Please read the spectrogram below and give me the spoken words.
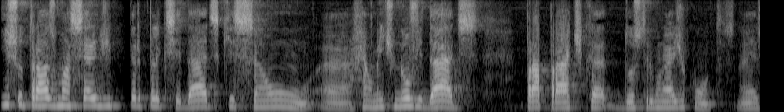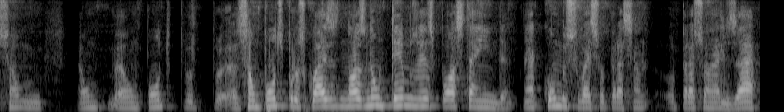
isso traz uma série de perplexidades que são ah, realmente novidades para a prática dos tribunais de contas. Né? Isso é um, é um, é um ponto, são pontos para os quais nós não temos resposta ainda. Né? Como isso vai se operacionalizar,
